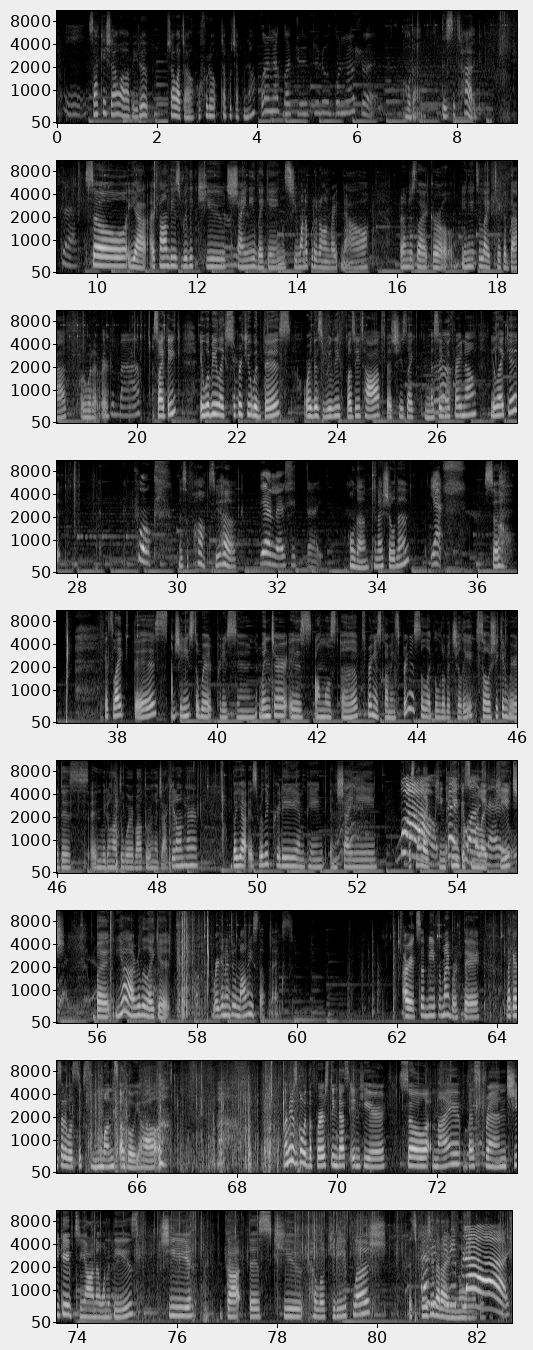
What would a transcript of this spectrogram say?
さっきシャワー浴びる。シャワーちゃう。お風呂、チャプチャプな。う。これなんかつるつるこなす。 Hold on. This is a tag. か So yeah, I found these really cute shiny leggings. She want to put it on right now, but I'm just like, girl, you need to like take a bath or whatever. ば。 So I think it would be like super cute with this or this really fuzzy top that she's like messing with right now. You like it? fox. There's a fox, yeah. Yeah, there's a dog. Hold on, can I show them? Yes. So, it's like this. Um, she needs to wear it pretty soon. Winter is almost up. Spring is coming. Spring is still like a little bit chilly. So she can wear this and we don't have to worry about throwing a jacket on her. But yeah, it's really pretty and pink and shiny. Wow, it's not like pink pink, pink it's more like peach. But yeah, I really like it. We're gonna do mommy stuff next. All right, so me for my birthday. Like I said, it was six months ago, y'all. Let me just go with the first thing that's in here. So my best friend, she gave Tiana one of these. She got this cute Hello Kitty plush. It's crazy that I know.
